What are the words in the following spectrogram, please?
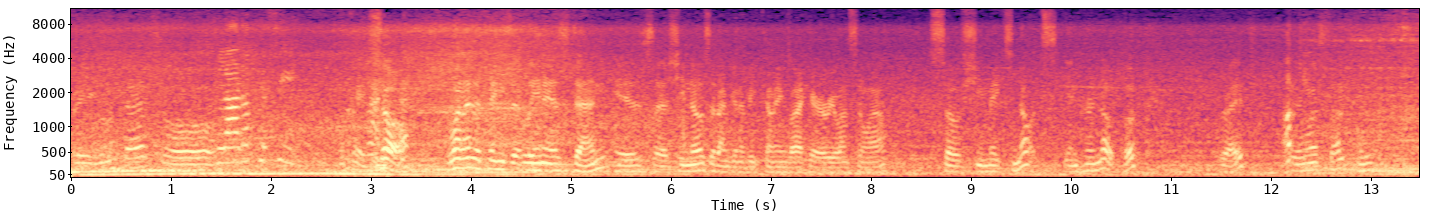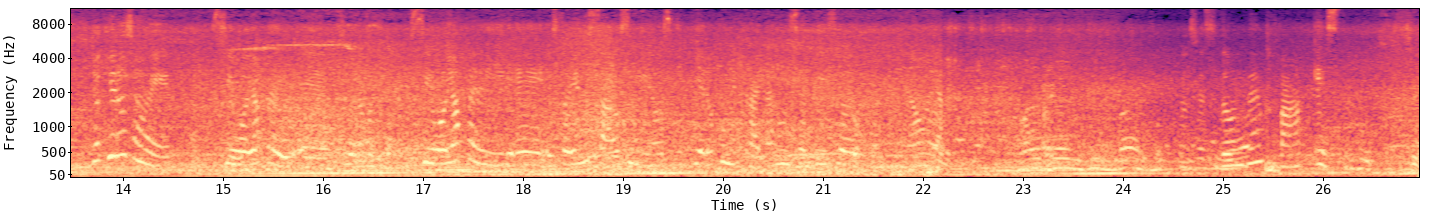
preguntas o...? Claro que sí. Okay, so one of the things that Lina has done is uh, she knows that I'm going to be coming by here every once in a while. So she makes notes in her notebook, right? Okay. Yo quiero saber si voy a pedir, eh, si voy a pedir, eh, estoy en Estados Unidos y quiero que me traigan un servicio de comida o de Entonces, ¿dónde va este bus? Sí.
